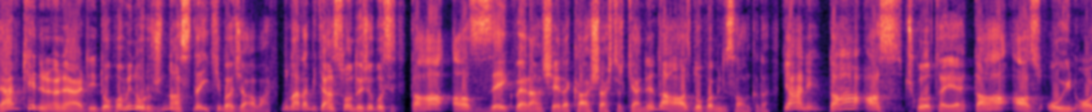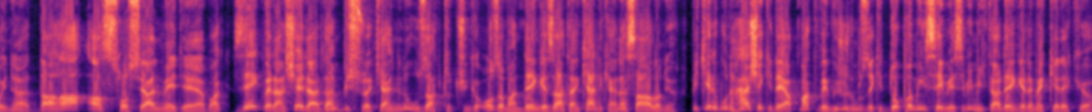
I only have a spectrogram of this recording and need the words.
Lemke'nin önerdiği dopamin orucunun aslında iki bacağı var. Bunlardan bir tanesi son derece basit. Daha az zevk veren şeyle karşılaştır kendini. Daha az dopamin salgıla. Yani daha az çikolataya, daha az oyun oyna, daha az sosyal medyaya bak. Zevk veren şeylerden bir süre kendini uzak tut. Çünkü o zaman denge zaten kendi kendine sağlanıyor. Bir kere bunu her şekilde yapmak ve vücudumuzdaki dopamin seviyesi bir miktar dengelemek gerekiyor.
